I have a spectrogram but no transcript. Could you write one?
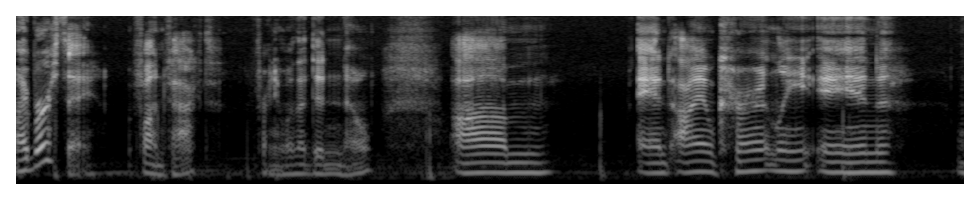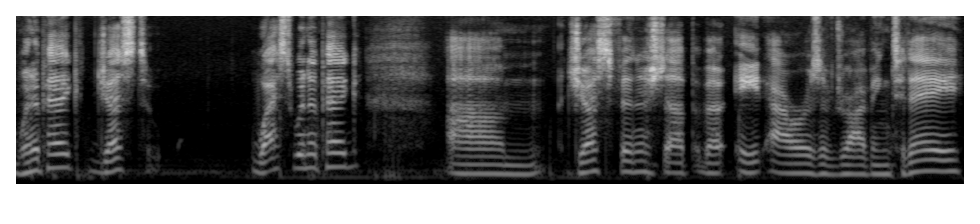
my birthday. Fun fact for anyone that didn't know. Um, and I am currently in Winnipeg, just West Winnipeg. Um, just finished up about eight hours of driving today.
